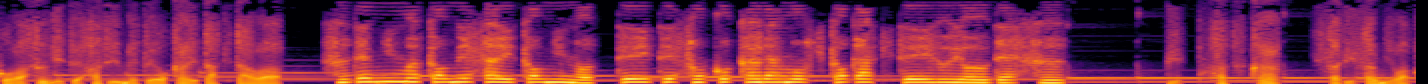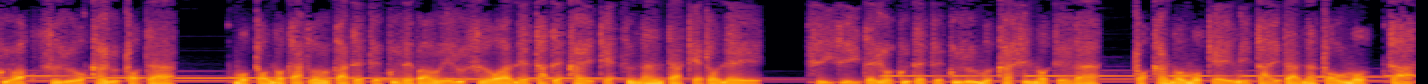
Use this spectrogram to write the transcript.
怖すぎて初めてを書いたきたわ。すでにまとめサイトに載っていてそこからも人が来ているようです。ビップ発か、久々にワクワクするオカルトだ。元の画像が出てくればウイルスはネタで解決なんだけどね CG でよく出てくる昔の寺、とかの模型みたいだなと思った。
